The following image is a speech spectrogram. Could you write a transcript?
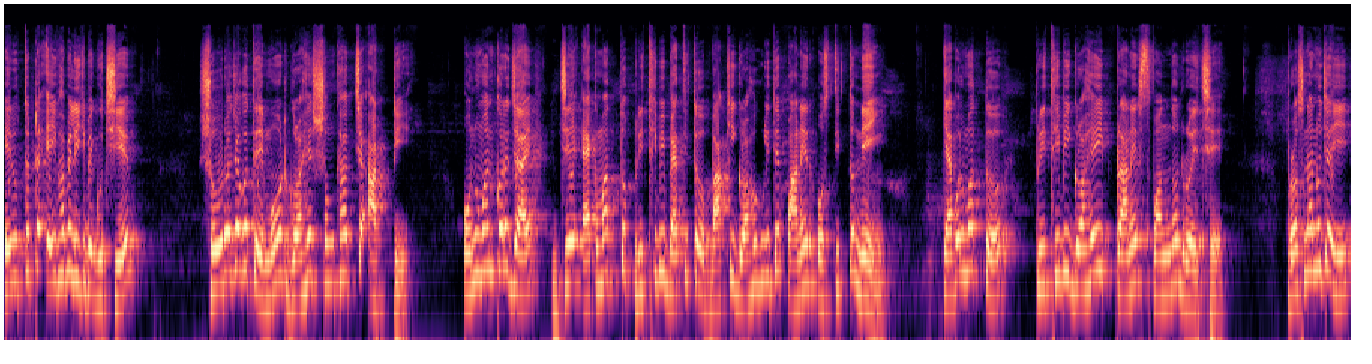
এর উত্তরটা এইভাবে লিখবে গুছিয়ে, সৌরজগতে মোট গ্রহের সংখ্যা হচ্ছে আটটি। অনুমান করা যায় যে একমাত্র পৃথিবী ব্যতীত বাকি গ্রহগুলিতে প্রাণের অস্তিত্ব নেই। কেবলমাত্র পৃথিবী গ্রহেই প্রাণের স্পন্দন রয়েছে। প্রশ্নানুযায়ী,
